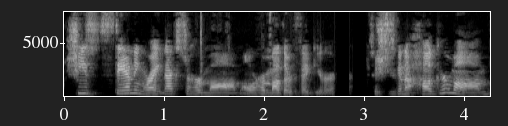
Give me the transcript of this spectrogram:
she's standing right next to her mom or her mother figure. So she's going to hug her mom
